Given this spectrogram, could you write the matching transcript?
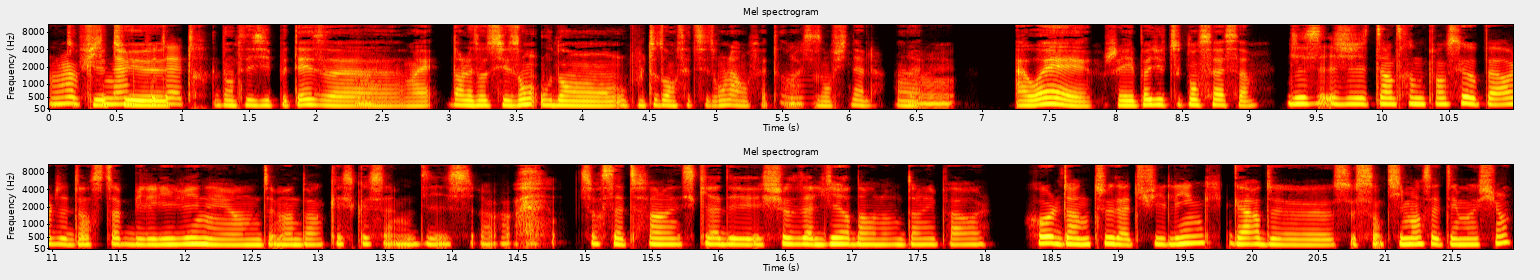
Ouais, au final, peut-être. Dans tes hypothèses, euh, ouais. Dans les autres saisons ou dans ou plutôt dans cette saison-là en fait, dans la saison finale. Ah ouais, j'avais pas du tout pensé à ça. J'étais en train de penser aux paroles de Don't Stop Believing et en me demandant qu'est-ce que ça me dit sur, sur cette fin. Est-ce qu'il y a des choses à lire dans, dans les paroles? Hold on to that feeling. Garde euh, ce sentiment, cette émotion.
